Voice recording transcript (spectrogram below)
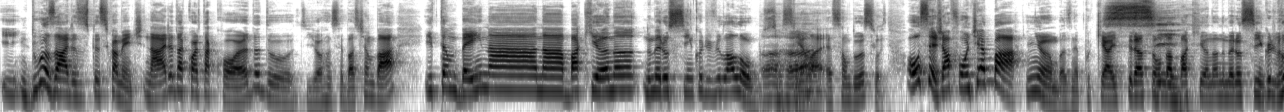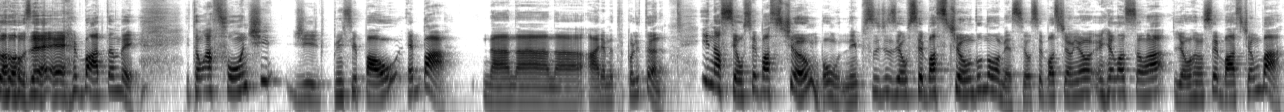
E em duas áreas especificamente. Na área da quarta corda, do, de Johann Sebastian Bach, e também na, na Baquiana número 5 de Vila Lobos. Aham. Assim, ela- são duas coisas. Ou seja, a fonte é Bach em ambas, né? Porque a inspiração Sim. da Baquiana número 5 de Vila Lobos é, é Bach também. Então a fonte de, principal é Bach. Na, na, na área metropolitana. E nasceu Sebastião, bom, nem preciso dizer o Sebastião do nome, é seu Sebastião em, relação a Johann Sebastian Bach.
